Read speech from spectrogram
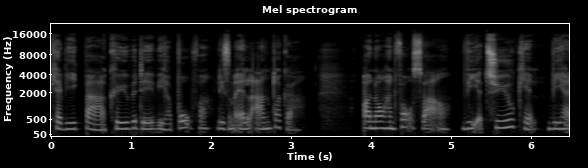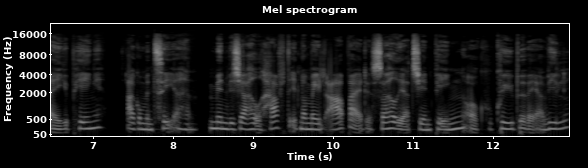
Kan vi ikke bare købe det, vi har brug for, ligesom alle andre gør? Og når han får svaret, vi er 20 kæld, vi har ikke penge, argumenterer han. Men hvis jeg havde haft et normalt arbejde, så havde jeg tjent penge og kunne købe, hvad jeg ville.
